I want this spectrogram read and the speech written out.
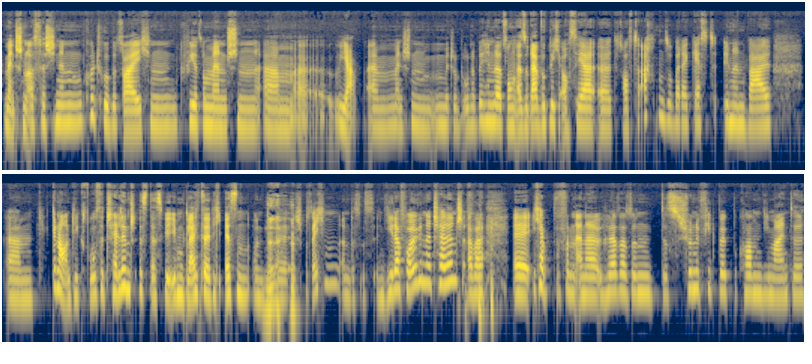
Menschen aus verschiedenen Kulturbereichen, queere Menschen, ähm, äh, ja, ähm, Menschen mit und ohne Behinderung. Also da wirklich auch sehr äh, drauf zu achten, so bei der GästInnenwahl. Ähm, genau, und die große Challenge ist, dass wir eben gleichzeitig essen und äh, sprechen. Und das ist in jeder Folge eine Challenge. Aber äh, ich habe von einer Hörerin das schöne Feedback bekommen, die meinte,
